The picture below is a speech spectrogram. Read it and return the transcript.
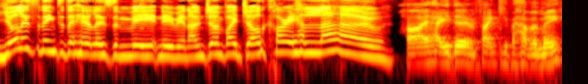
You're listening to the Hit List and me, at Nubian. I'm joined by Joel Corry. Hello. Hi, how you doing? Thank you for having me.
